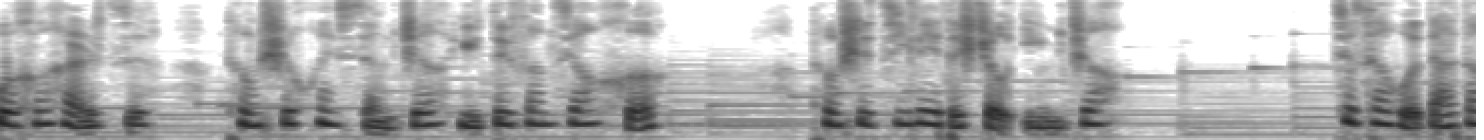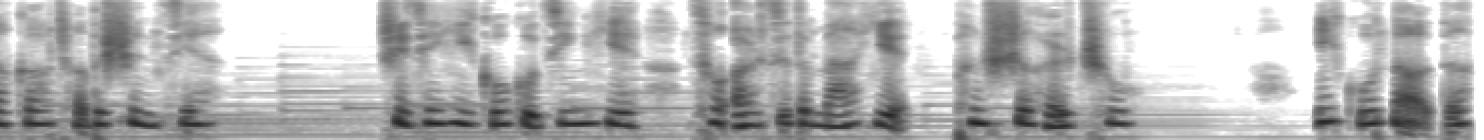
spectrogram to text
我和儿子同时幻想着与对方交合，同时激烈的手淫着。就在我达到高潮的瞬间，只见一股股精液从儿子的马眼喷射而出，一股脑的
